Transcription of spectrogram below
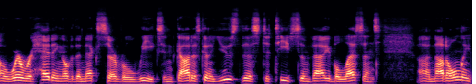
uh, where we're heading over the next several weeks. And God is going to use this to teach some valuable lessons, uh, not only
